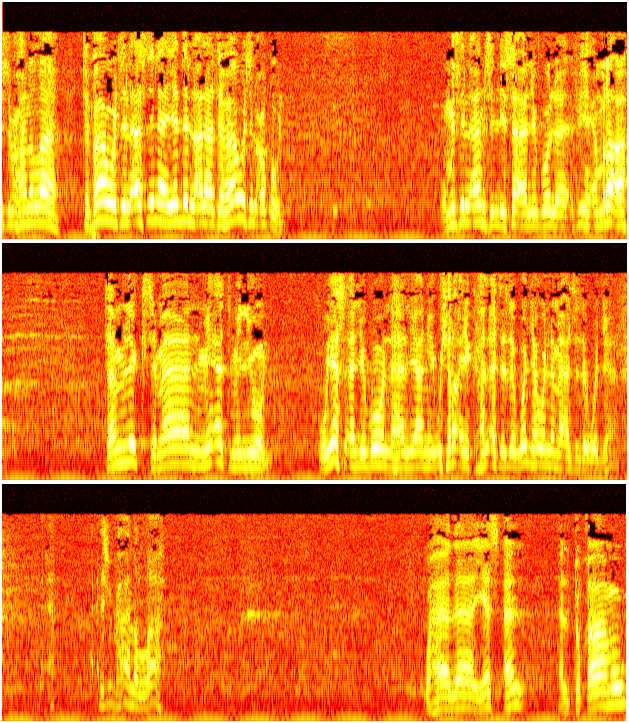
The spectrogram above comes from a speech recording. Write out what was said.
سبحان الله تفاوت الأسئلة يدل على تفاوت العقول. ومثل أمس اللي سأل يقول فيه امرأة تملك ثمانمائة مليون. ويسأل يقول هل يعني وش رأيك؟ هل أتزوجها ولا ما أتزوجها؟ سبحان الله. وهذا يسأل هل تقام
